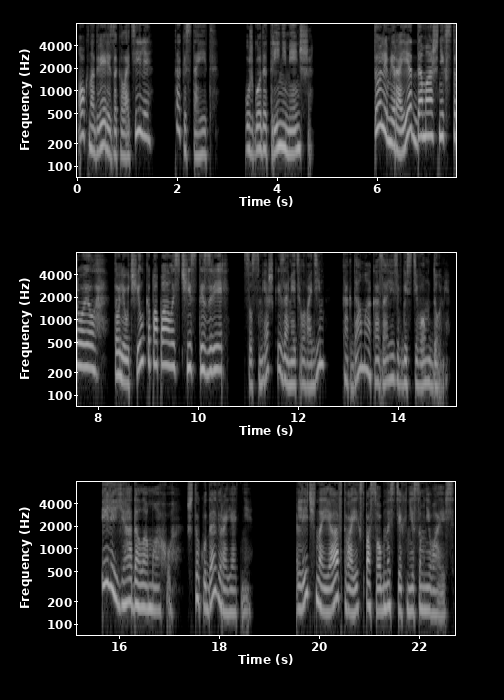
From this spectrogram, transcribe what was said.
окна двери заколотили, так и стоит. Уж года три не меньше. То ли мироед домашних строил, то ли училка попалась, чистый зверь, с усмешкой заметил Вадим, когда мы оказались в гостевом доме. Или я дала маху, что куда вероятнее. Лично я в твоих способностях не сомневаюсь.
